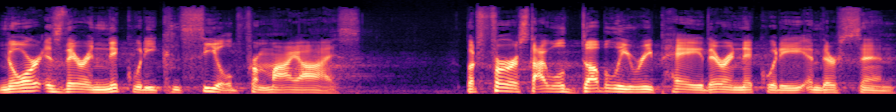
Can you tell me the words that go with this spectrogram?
nor is their iniquity concealed from my eyes. But first I will doubly repay their iniquity and their sin,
